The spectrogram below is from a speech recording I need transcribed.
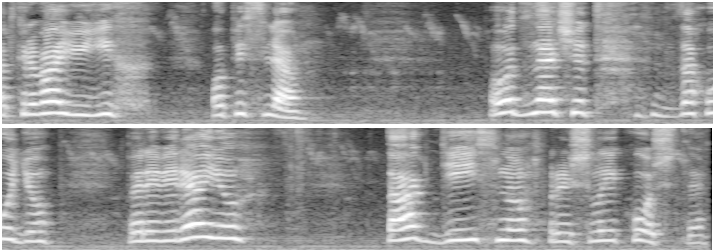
відкриваю їх опісля. От, значить, заходжу, перевіряю. Так, дійсно прийшли кошти.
